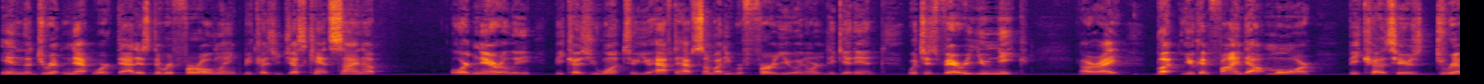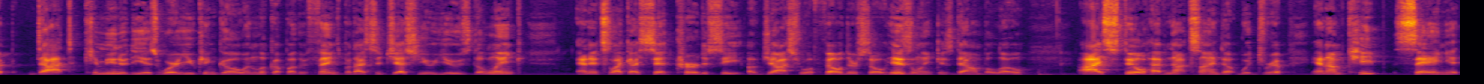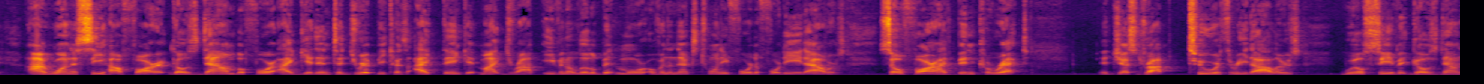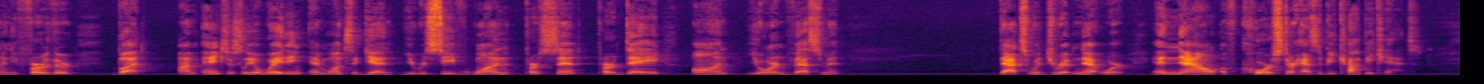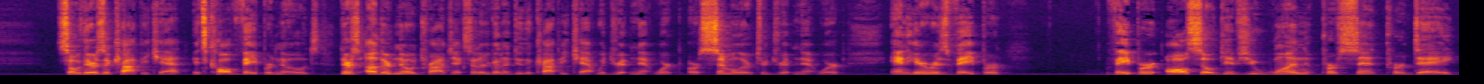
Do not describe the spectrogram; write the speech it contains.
in the Drip Network. That is the referral link because you just can't sign up ordinarily because you want to. You have to have somebody refer you in order to get in, which is very unique. All right? But you can find out more because here's drip.community is where you can go and look up other things. But I suggest you use the link, and it's like I said, courtesy of Joshua Felder. So his link is down below. I still have not signed up with Drip, and I'm keep saying it. I want to see how far it goes down before I get into Drip because I think it might drop even a little bit more over the next 24 to 48 hours. So far, I've been correct. It just dropped two or three dollars. We'll see if it goes down any further, but I'm anxiously awaiting. And once again, you receive 1% per day on your investment. That's with Drip Network. And now, of course, there has to be copycats. So there's a copycat. It's called Vapor Nodes. There's other node projects that are going to do the copycat with Drip Network or similar to Drip Network. And here is Vapor. Vapor also gives you 1% per day.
